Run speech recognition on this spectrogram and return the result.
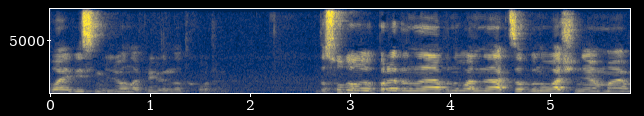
2,8 мільйона гривень надходжень. До суду передано обвинувальний акт за обвинуваченням е,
